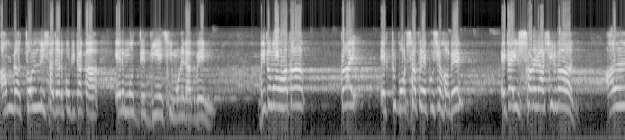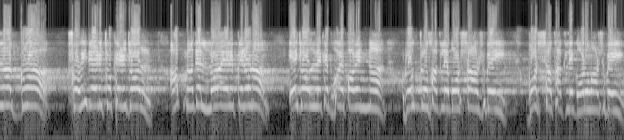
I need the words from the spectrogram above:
আমরা চল্লিশ হাজার কোটি টাকা এর মধ্যে দিয়েছি, মনে রাখবেন। বিধবা ভাতা প্রায় একটু বর্ষা তো একুশে হবে। এটা ঈশ্বরের আশীর্বাদ। আল্লাহ দোয়া শহীদের চোখের জল, আপনাদের লড়াইয়ের প্রেরণা। এ জল দেখে ভয় পাবেন না। রৌদ্র থাকলে বর্ষা আসবেই, বর্ষা থাকলে গরম আসবেই।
